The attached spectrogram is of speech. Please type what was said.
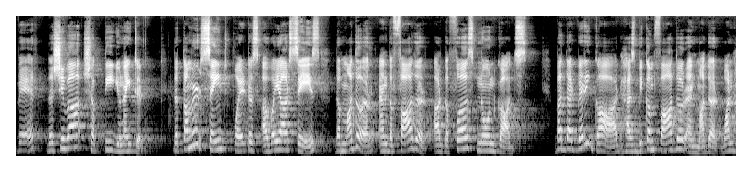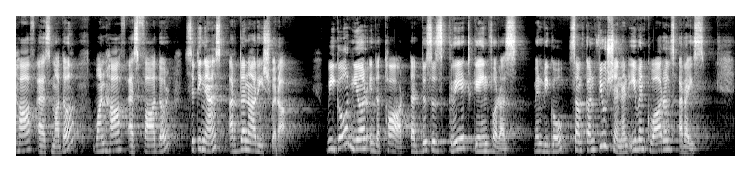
where the Shiva Shakti united. The Tamil saint poetess Avvaiyar says the mother and the father are the first known gods. But that very God has become father and mother, one half as mother, one half as father, sitting as Ardhanarishwara. We go near in the thought that this is great gain for us. When we go, some confusion and even quarrels arise.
